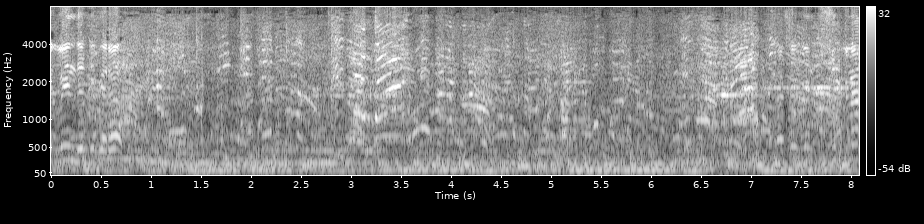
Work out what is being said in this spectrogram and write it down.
र दर्शकबिन त्यतिखेर सुकना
